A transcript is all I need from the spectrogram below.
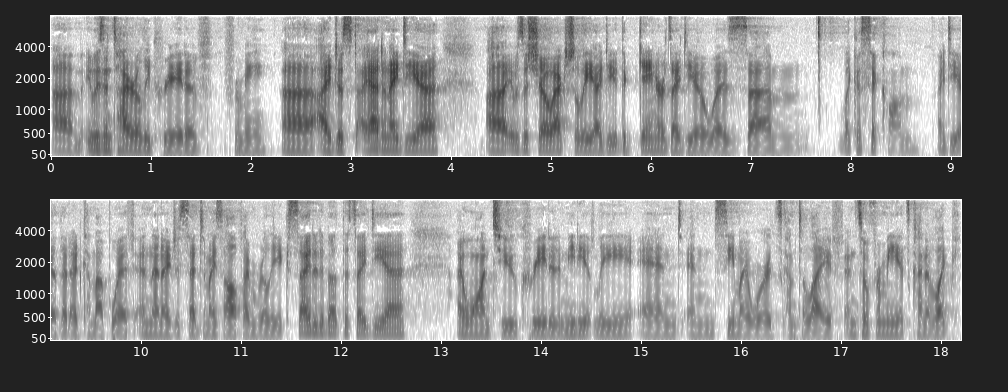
Um, it was entirely creative for me. Uh, I just I had an idea. Uh, it was a show actually. Idea, the Gay Nerds idea was um, like a sitcom idea that I'd come up with. And then I just said to myself, I'm really excited about this idea. I want to create it immediately and and see my words come to life. And so for me, it's kind of like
